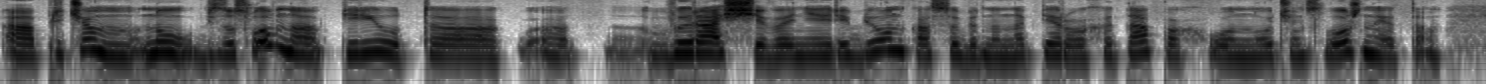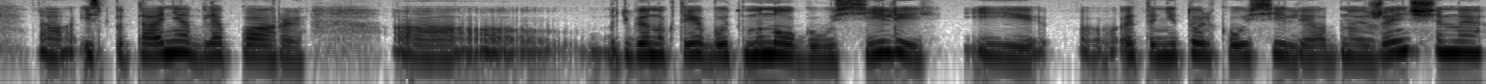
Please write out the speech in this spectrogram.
А, причем, ну, безусловно, период а, а, выращивания ребенка, особенно на первых этапах, он очень сложный. Это а, испытания для пары. А, ребенок требует много усилий, и э, это не только усилия одной женщины.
